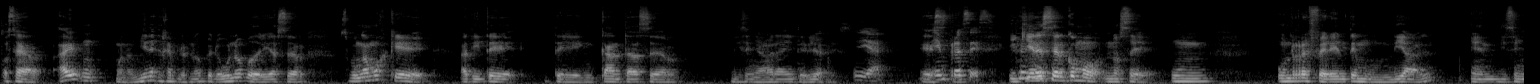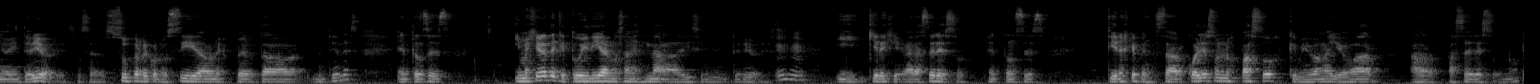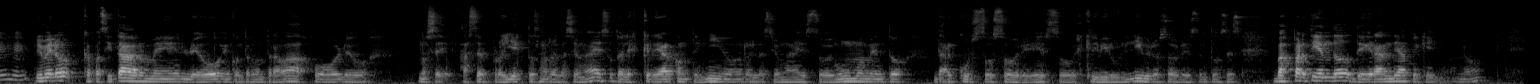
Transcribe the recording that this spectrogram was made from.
O sea, hay, un, bueno, miles de ejemplos, ¿no? Pero uno podría ser, supongamos que a ti te, te encanta ser diseñadora de interiores. Ya, Este, en proceso. Y quieres ser como, no sé, un, un referente mundial en diseño de interiores. O sea, súper reconocida, una experta, ¿me entiendes? Entonces, imagínate que tú hoy día no sabes nada de diseño de interiores y quieres llegar a hacer eso. Entonces, tienes que pensar cuáles son los pasos que me van a llevar a hacer eso, ¿no? Primero, capacitarme, luego encontrar un trabajo, luego, no sé, hacer proyectos en relación a eso, tal vez crear contenido en relación a eso, en un momento dar cursos sobre eso, escribir un libro sobre eso. Entonces, vas partiendo de grande a pequeño, ¿no?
